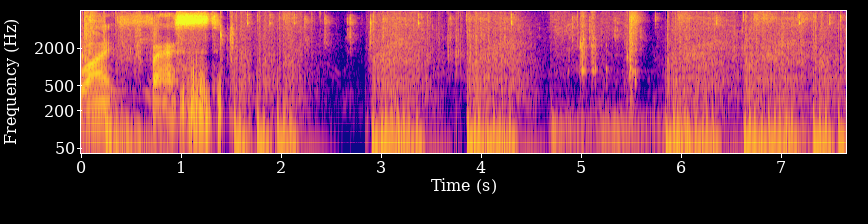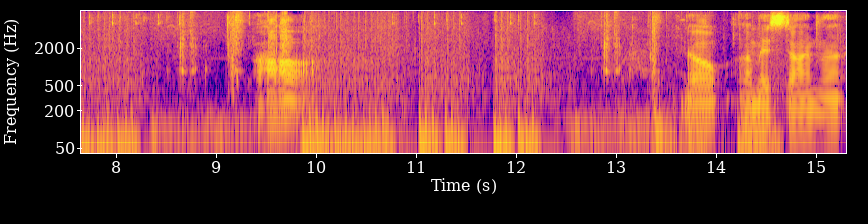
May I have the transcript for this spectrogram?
Quite fast. Haha. No, I missed mistimed that.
